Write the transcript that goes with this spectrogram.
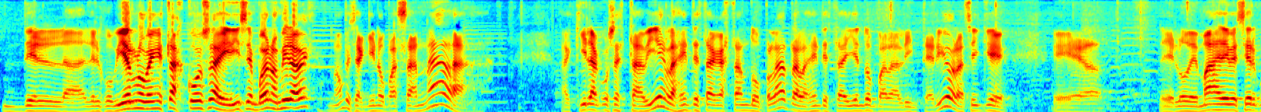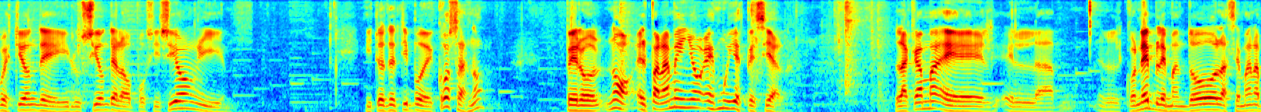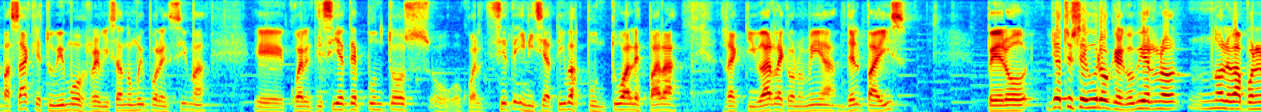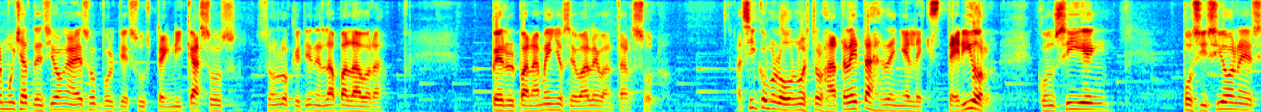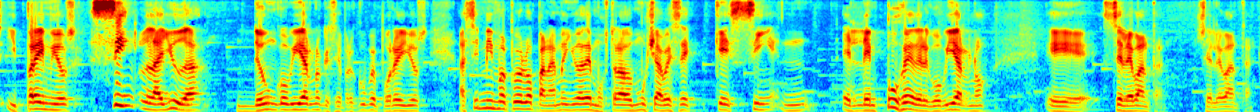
del, gobierno ven estas cosas y dicen, bueno, mira, ve, no, pues aquí no pasa nada. Aquí la cosa está bien, la gente está gastando plata, la gente está yendo para el interior, así que eh, lo demás debe ser cuestión de ilusión de la oposición y, todo este tipo de cosas, ¿no? Pero no, el panameño es muy especial. La cama, el, el, el CONEP le mandó la semana pasada, que estuvimos revisando muy por encima, 47 eh, puntos o, 47 iniciativas puntuales para reactivar la economía del país. Pero yo estoy seguro que el gobierno no le va a poner mucha atención a eso porque sus técnicazos son los que tienen la palabra, pero el panameño se va a levantar solo. Así como nuestros atletas en el exterior consiguen posiciones y premios sin la ayuda de un gobierno que se preocupe por ellos. Asimismo, el pueblo panameño ha demostrado muchas veces que sin el empuje del gobierno eh, se levantan, se levantan.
